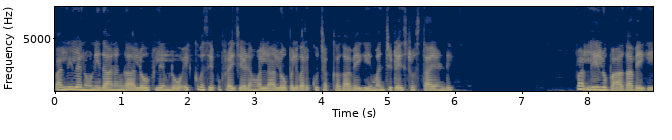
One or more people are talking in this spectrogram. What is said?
పల్లీలను నిదానంగా లో ఫ్లేమ్లో ఎక్కువసేపు ఫ్రై చేయడం వల్ల లోపలి వరకు చక్కగా వేగి మంచి టేస్ట్ వస్తాయండి. పల్లీలు బాగా వేగి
